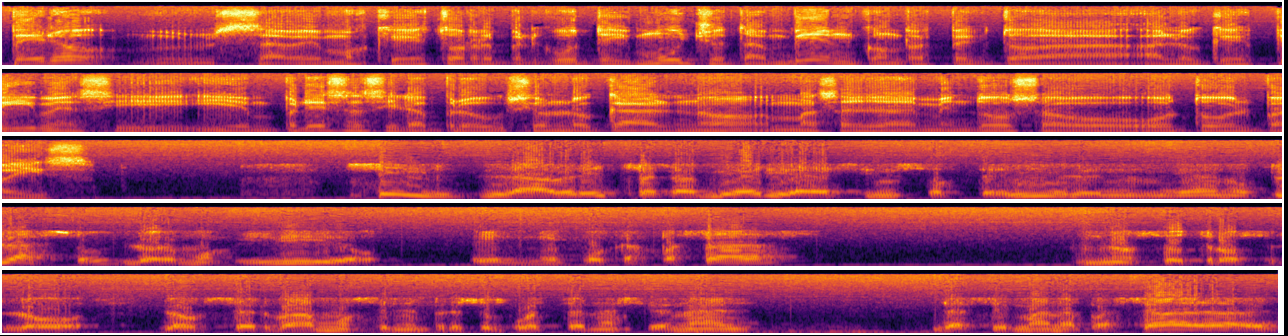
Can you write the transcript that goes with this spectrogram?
pero mm, sabemos que esto repercute y mucho también con respecto a, lo que es pymes y, empresas y la producción local, ¿no? Más allá de Mendoza o, todo el país. Sí, la brecha cambiaria es insostenible en el mediano plazo, lo hemos vivido en épocas pasadas. Nosotros lo, lo observamos en el presupuesto nacional la semana pasada,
